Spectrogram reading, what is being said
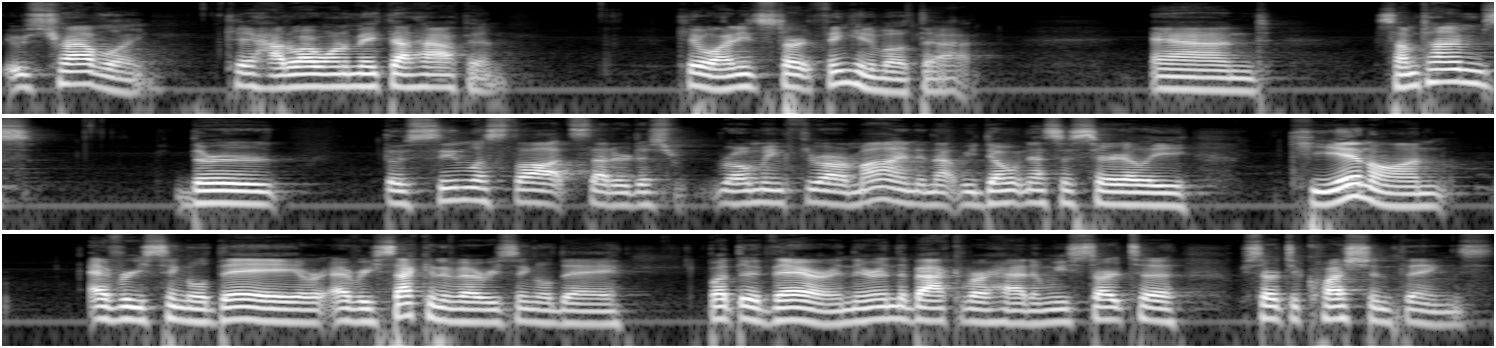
it was traveling. Okay, how do I want to make that happen? Okay, well, I need to start thinking about that. And sometimes there those seamless thoughts that are just roaming through our mind and that we don't necessarily key in on every single day or every second of every single day but they're there and they're in the back of our head and we start to we start to question things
